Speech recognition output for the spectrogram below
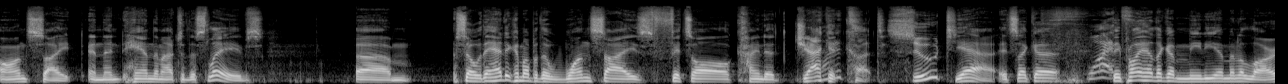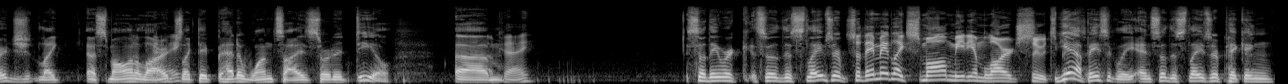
on site, and then hand them out to the slaves. Um, so they had to come up with a one size fits all kind of jacket What? cut. Suit. Yeah, it's like a. What? They probably had like a medium and a large, like a small and a large. Okay. Like they had a one size sort of deal. Um, okay. So they were. So the slaves are So they made like small, medium, large suits. Yeah, basically. And so the slaves are picking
